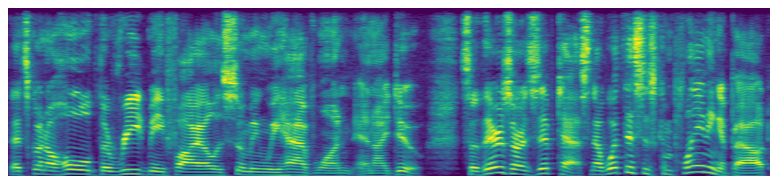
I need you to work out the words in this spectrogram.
that's going to hold the README file, assuming we have one, and I do. So there's our zip task. Now, what this is complaining about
